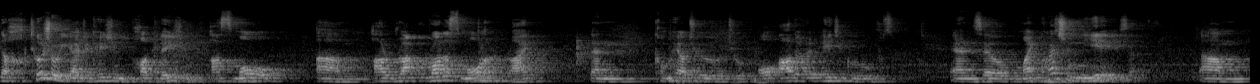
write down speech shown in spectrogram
the tertiary education population are small, um, are ra- rather smaller, right, than compared to, to all other age groups. And so my question is, um,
